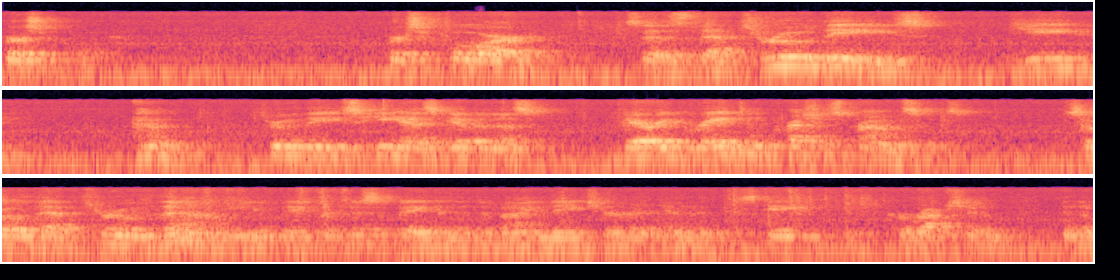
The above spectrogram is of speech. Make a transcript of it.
Verse 4. Verse 4 says that through these ye through these he has given us very great and precious promises so that through them you may participate in the divine nature and escape the corruption in the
